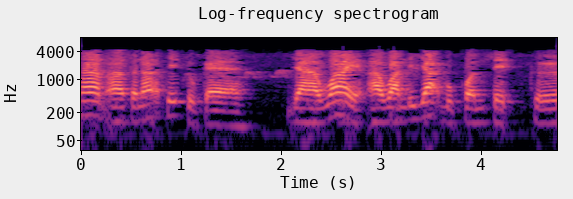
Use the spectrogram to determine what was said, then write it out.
ห้ามอาสนะภิกษุแก่ อย่าไหว้อาวันดิยะบุคคลสิบคือ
